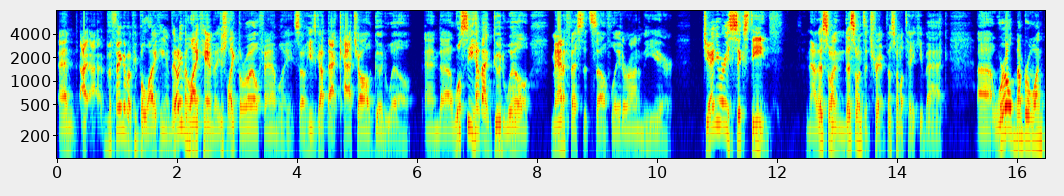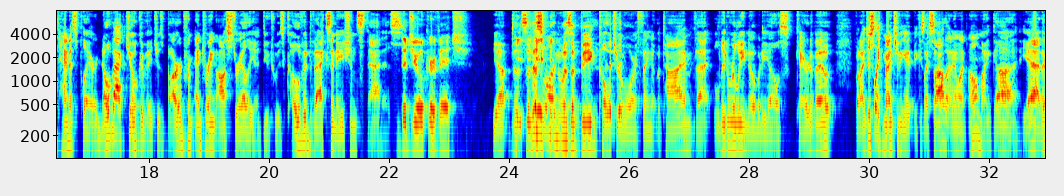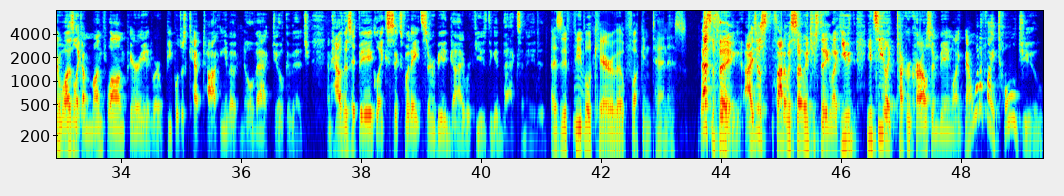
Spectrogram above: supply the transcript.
And I, I, the thing about people liking him, they don't even like him. They just like the royal family. So he's got that catch-all goodwill, and uh, we'll see how that goodwill manifests itself later on in the year. January sixteenth. Now this one, this one's a trip. This one will take you back. Uh, world number one tennis player Novak Djokovic is barred from entering Australia due to his COVID vaccination status. The Jokervich. Yep. th- so this one was a big culture war thing at the time that literally nobody else cared about. But I just like mentioning it because I saw that and I went, "Oh my god, yeah!" There was like a month long period where people just kept talking about Novak Djokovic and how this It- big like six foot eight Serbian guy refused to get vaccinated. As if people hmm. care about fucking tennis. That's the thing. I just thought it was so interesting. Like you, you'd see like Tucker Carlson being like, "Now, what if I told you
